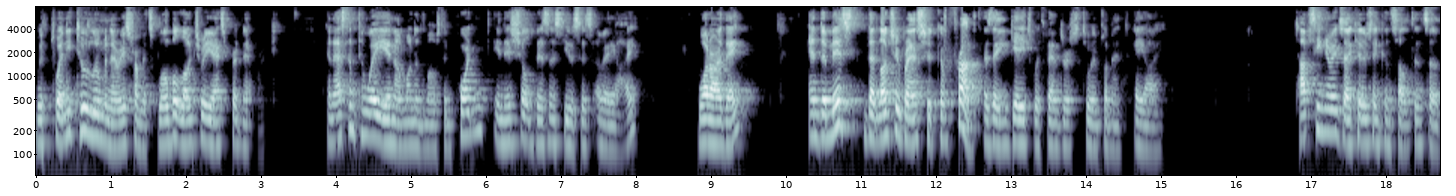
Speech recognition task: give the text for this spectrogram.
with 22 luminaries from its global luxury expert network and asked them to weigh in on one of the most important initial business uses of AI. What are they? and the myths that luxury brands should confront as they engage with vendors to implement AI. Top senior executives and consultants of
